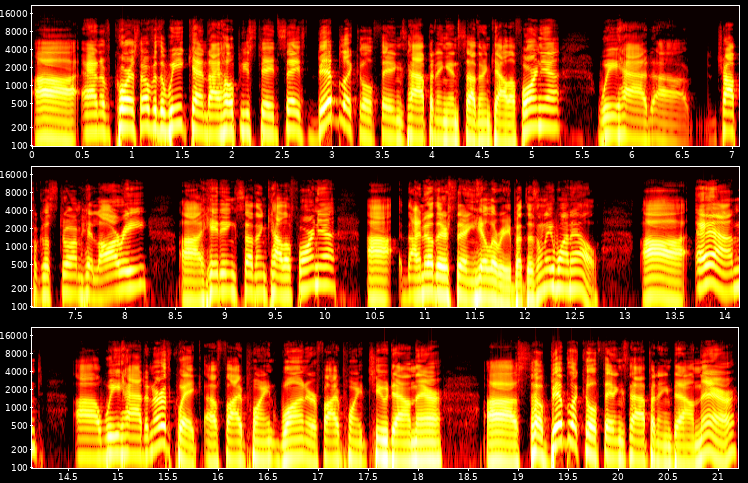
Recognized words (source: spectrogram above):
Uh, and of course, over the weekend, I hope you stayed safe. Biblical things happening in Southern California. We had uh, Tropical Storm Hilary uh, hitting Southern California. Uh, I know they're saying Hillary, but there's only one L. Uh, and uh, we had an earthquake of 5.1 or 5.2 down there. Uh, so biblical things happening down there.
